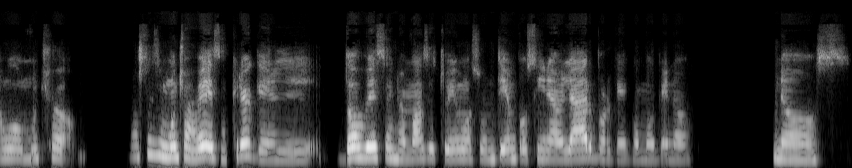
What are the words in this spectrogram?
hubo mucho, no sé si muchas veces, creo que el- dos veces nomás estuvimos un tiempo sin hablar porque como que no, nos,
